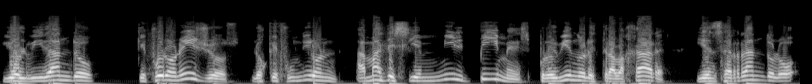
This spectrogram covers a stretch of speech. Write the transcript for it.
y olvidando que fueron ellos los que fundieron a más de 100.000 pymes prohibiéndoles trabajar y encerrándolo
